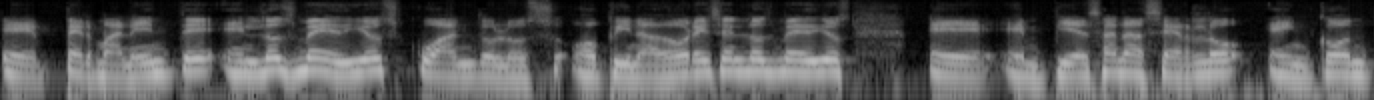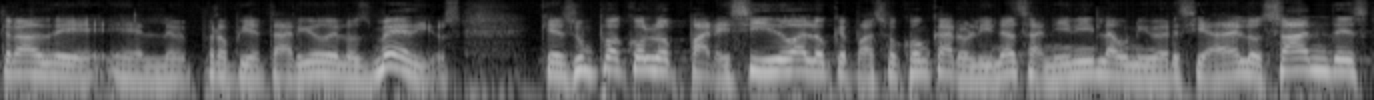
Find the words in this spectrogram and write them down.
eh, permanente en los medios cuando los opinadores en los medios eh, empiezan a hacerlo en contra del propietario de los medios, que es un poco lo parecido a lo que pasó con Carolina Zanini y la Universidad de los Andes,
